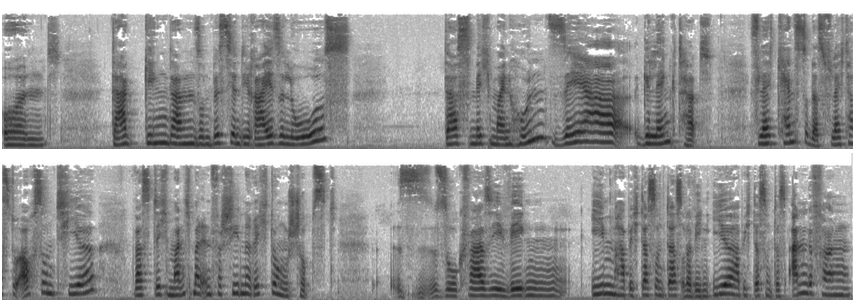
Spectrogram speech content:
Und da ging dann so ein bisschen die Reise los, dass mich mein Hund sehr gelenkt hat. Vielleicht kennst du das, vielleicht hast du auch so ein Tier, was dich manchmal in verschiedene Richtungen schubst. So quasi wegen ihm habe ich das und das oder wegen ihr habe ich das und das angefangen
